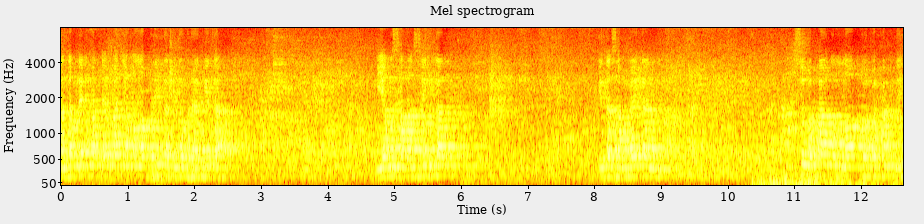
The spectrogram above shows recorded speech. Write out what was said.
tentang nikmat-nikmat yang Allah berikan kepada kita. Yang secara singkat kita sampaikan Subhanallah wa bihamdi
